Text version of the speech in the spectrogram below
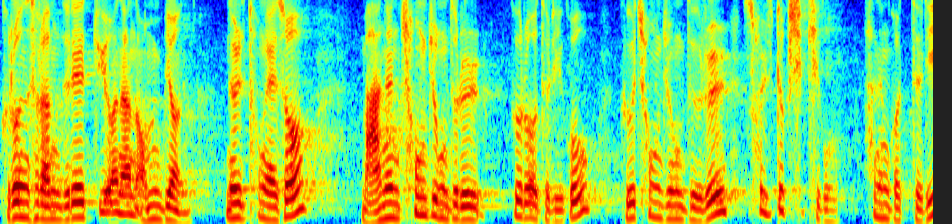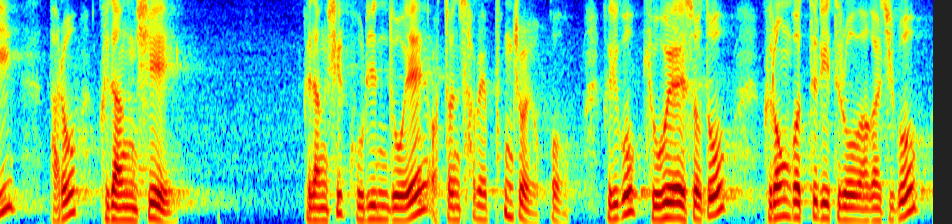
그런 사람들의 뛰어난 언변을 통해서 많은 청중들을 끌어들이고 그 청중들을 설득시키고 하는 것들이 바로 그 당시 그 당시 고린도의 어떤 사회 풍조였고 그리고 교회에서도 그런 것들이 들어와 가지고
